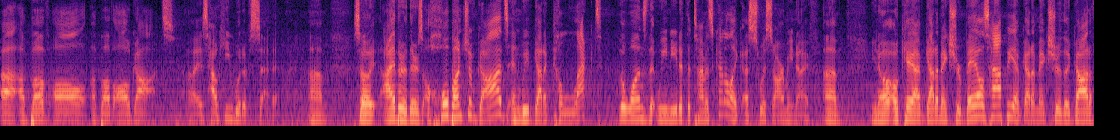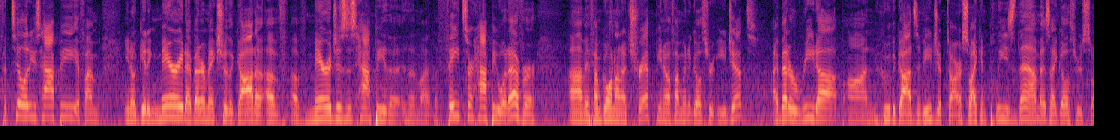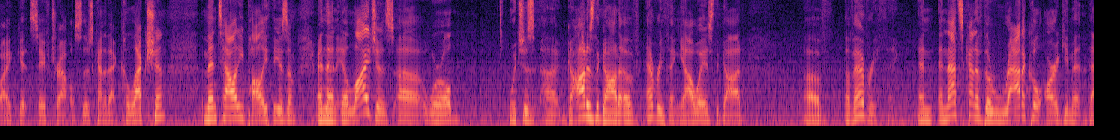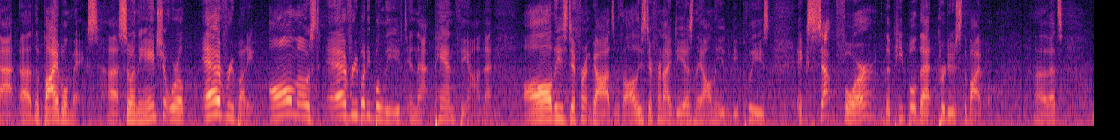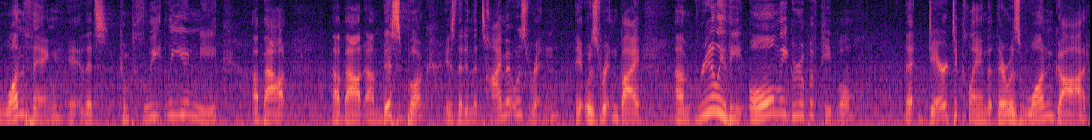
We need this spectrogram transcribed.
uh, above all above all gods, uh, is how he would have said it. Um, so either there's a whole bunch of gods, and we've got to collect the ones that we need at the time. It's kind of like a Swiss Army knife. Um, you know, okay, I've got to make sure Baal's happy. I've got to make sure the God of fertility is happy. If I'm, you know, getting married, I better make sure the God of, of marriages is happy. The, the, my, the fates are happy, whatever. Um, if I'm going on a trip, you know, if I'm going to go through Egypt, I better read up on who the gods of Egypt are so I can please them as I go through so I get safe travel. So there's kind of that collection mentality, polytheism. And then Elijah's uh, world which is uh, God is the God of everything. Yahweh is the God of, of everything. And, and that's kind of the radical argument that uh, the Bible makes. Uh, so, in the ancient world, everybody, almost everybody, believed in that pantheon, that all these different gods with all these different ideas, and they all needed to be pleased, except for the people that produced the Bible. Uh, that's one thing eh, that's completely unique about about um, this book is that in the time it was written, it was written by um, really the only group of people that dared to claim that there was one God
